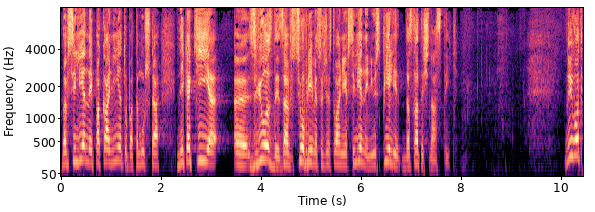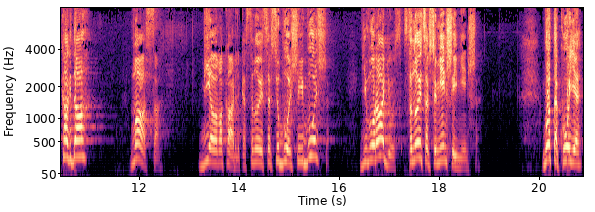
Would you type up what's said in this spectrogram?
во Вселенной пока нету, потому что никакие э, звезды за все время существования Вселенной не успели достаточно остыть. Ну и вот когда масса белого карлика становится все больше и больше, его радиус становится все меньше и меньше – вот такое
